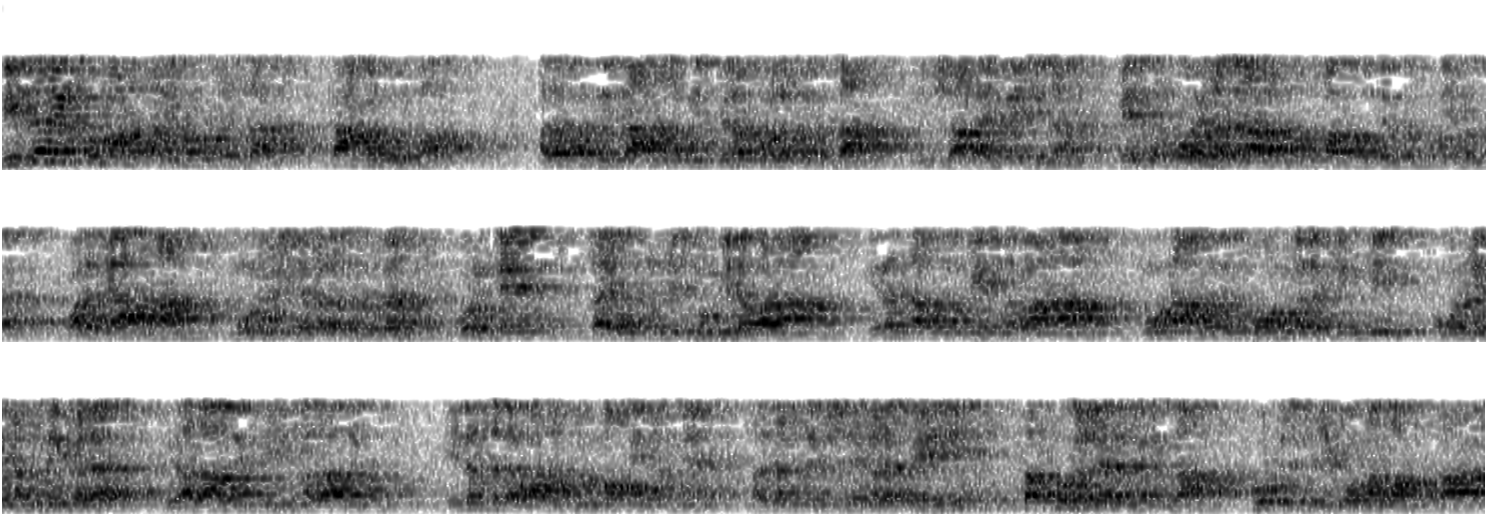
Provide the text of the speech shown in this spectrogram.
மிக விருப்பமான பள்ளிவாசல் தான் காபத்துல்லா அதை பத்தி தான் அதனுடைய சிறப்புகளை பத்தி தான் இன்ஷா இன்றைய தினம் பேச போறேன். அதனால பொதுவாக வந்திருக்கக்கூடியவங்க வளமையாக நான் மூணு விஷயங்களை சொல்லுவேன். ஒன்று தயவு செஞ்சு தூங்கிடவானா? இரண்டாவது பேசவானா? மூணாவது போன்களை கிண்டி உங்களுடைய நன்மைகளை அதாவது அதாவது இழந்துடவானா? ஜும்மாவுடைய நன்மையை அதனால இந்த விஷயங்களை தப்புகள் இடமிருந்தா பூட்டு செஞ்சு போகலாம் தாரா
